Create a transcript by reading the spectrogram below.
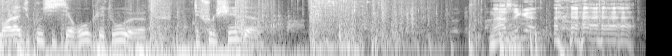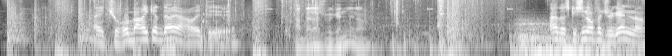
Bon, là, du coup, si c'est Rook et tout, euh, t'es full shield. Non, je rigole Ah, et tu rebarricades derrière, ouais, t'es. Ah bah là, je veux gagner là. Ah, parce que sinon, en fait, je gagne là.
